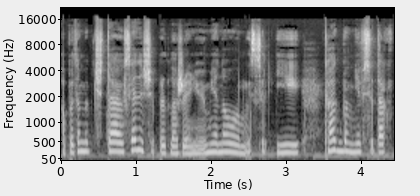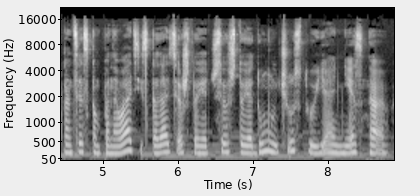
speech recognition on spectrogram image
а потом я читаю следующее предложение, и у меня новая мысль. И как бы мне все так в конце скомпоновать и сказать все, что я, все, что я думаю, чувствую, я не знаю.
